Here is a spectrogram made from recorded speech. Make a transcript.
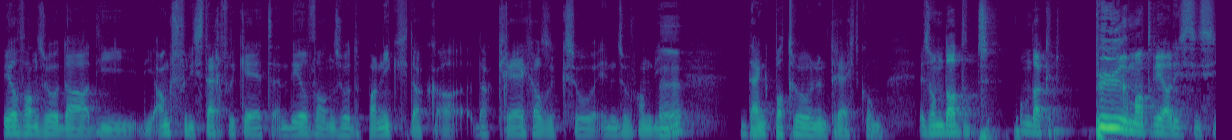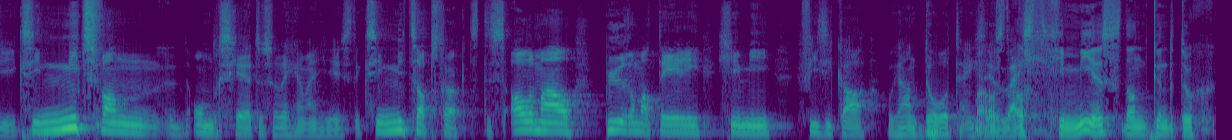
deel van zo dat, die, die angst voor die sterfelijkheid en deel van zo de paniek dat ik, ah, dat ik krijg als ik zo in zo van die Huh? denkpatronen terechtkom. Is omdat, het, omdat ik het puur materialistisch zie. Ik zie niets van het onderscheid tussen lichaam en geest. Ik zie niets abstract. Het is allemaal pure materie, chemie, fysica. We gaan dood en Maar als, weg. als het chemie is, dan kun je toch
